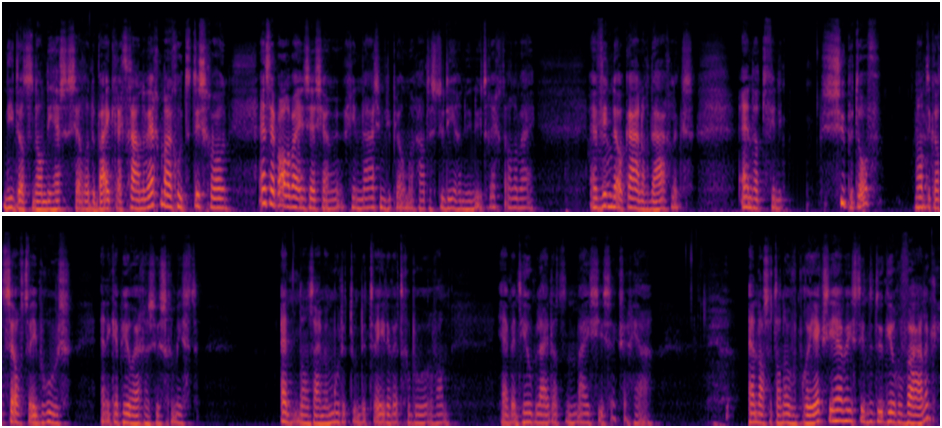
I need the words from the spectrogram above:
Niet dat ze dan die hersencellen erbij krijgt gaandeweg. Maar goed, het is gewoon... En ze hebben allebei een zes jaar gymnasiumdiploma gehad. En studeren nu in Utrecht allebei. En vinden elkaar nog dagelijks. En dat vind ik super tof. Want ik had zelf twee broers. En ik heb heel erg een zus gemist. En dan zei mijn moeder toen de tweede werd geboren van... Jij bent heel blij dat het een meisje is. Ik zeg ja. En als we het dan over projectie hebben, is dit natuurlijk heel gevaarlijk.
